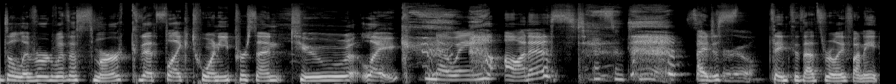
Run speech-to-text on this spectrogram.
delivered with a smirk that's like 20% too like knowing honest. That's so true. I just think that that's really funny.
